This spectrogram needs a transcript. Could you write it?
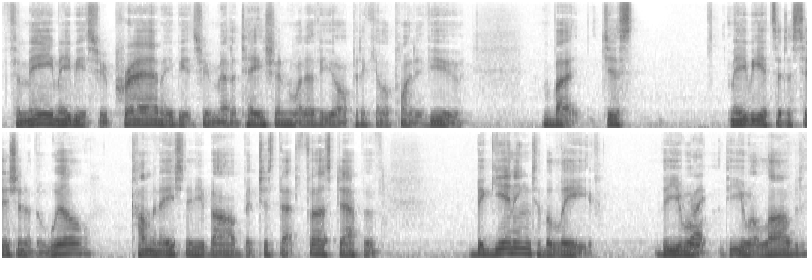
for me, maybe it's through prayer, maybe it's through meditation, whatever your particular point of view. But just maybe it's a decision of the will, combination of the above, but just that first step of beginning to believe that you were right. that you were loved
